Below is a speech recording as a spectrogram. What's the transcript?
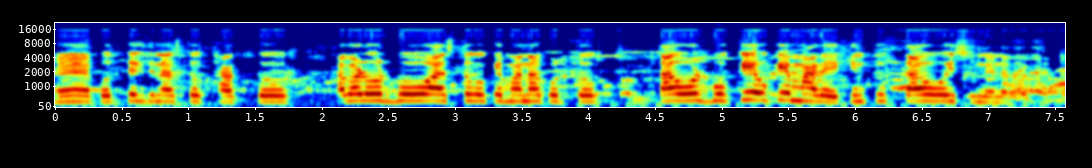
হ্যাঁ আসতো, থাকতো। আবার ওর বউ আসতো ওকে মানা করতো। তাও ওর বউকে ওকে মারে কিন্তু তাও ওই শুনে না কথাটা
